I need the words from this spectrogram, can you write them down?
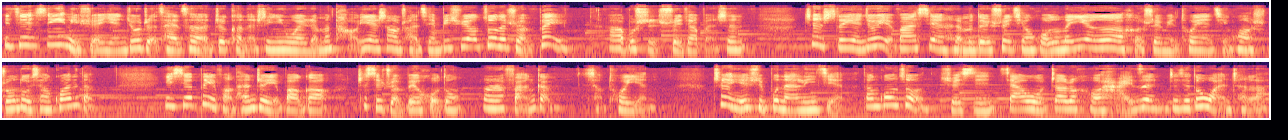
一些心理学研究者猜测，这可能是因为人们讨厌上床前必须要做的准备，而不是睡觉本身。证实的研究也发现，人们对睡前活动的厌恶和睡眠拖延情况是中度相关的。一些被访谈者也报告，这些准备活动让人反感，想拖延。这也许不难理解。当工作、学习、家务、照顾孩子这些都完成了，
